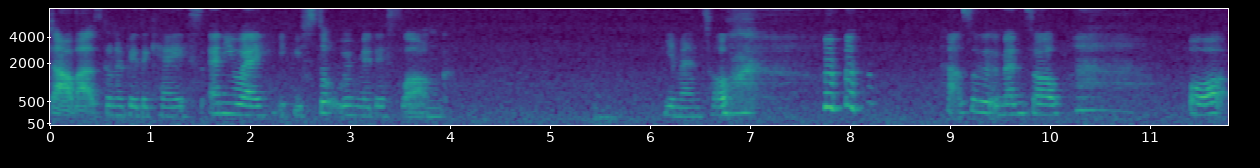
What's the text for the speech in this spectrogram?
doubt that's going to be the case. Anyway, if you stuck with me this long, you're mental. Absolutely mental. But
